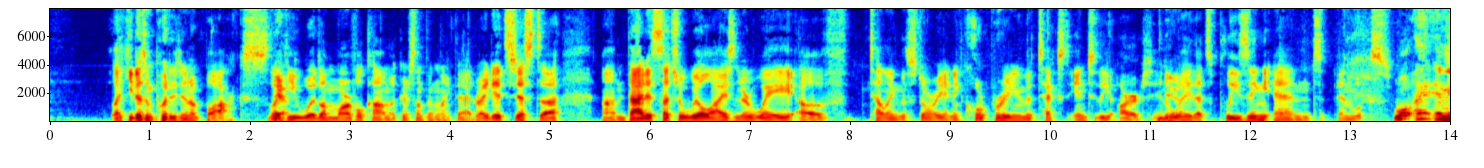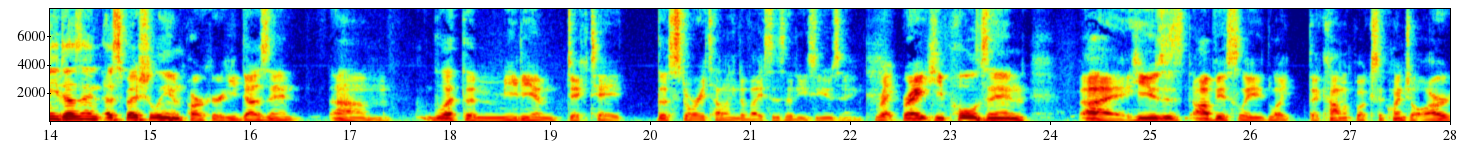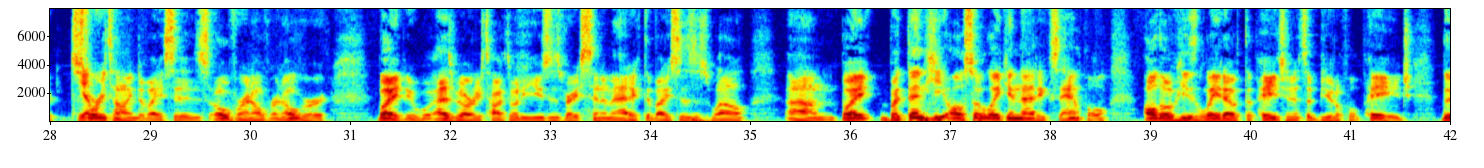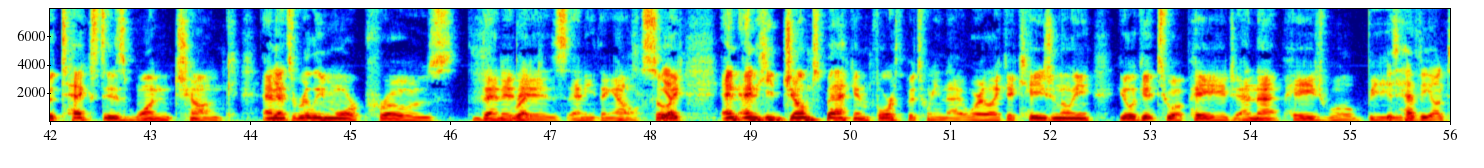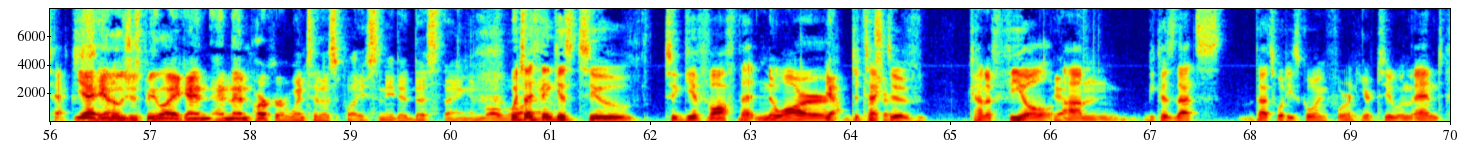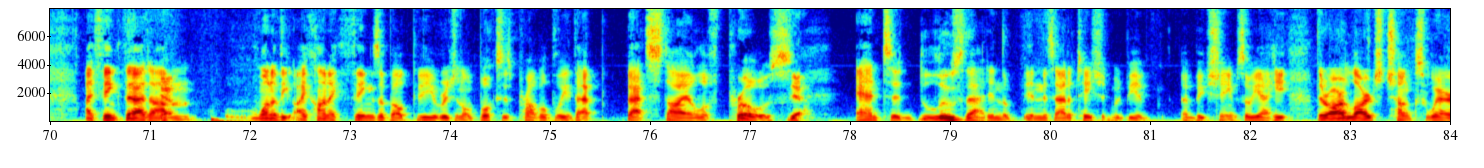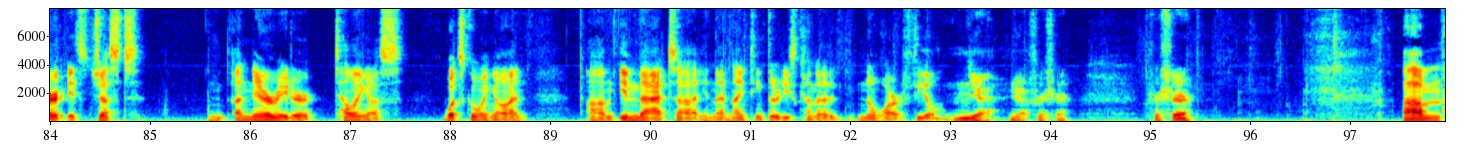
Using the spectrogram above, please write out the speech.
like he doesn't put it in a box like Yeah. he would a Marvel comic or something like that, right? It's just uh, um, that is such a Will Eisner way of telling the story and incorporating the text into the art in Yeah. a way that's pleasing and and looks Well, a- and he doesn't, especially in Parker, he doesn't um, let the medium dictate the storytelling devices that he's using. right. Right? He pulls in. Uh, he uses obviously like the comic book sequential art Yep. storytelling devices over and over and over, but it, as we already talked about, he uses very cinematic devices as well. Um, but but then he also like in that example, although he's laid out the page and it's a beautiful page, the text is one chunk and Yeah. it's really more prose than it is Right. anything else. So Yeah. like and and he jumps back and forth between that where like occasionally you'll get to a page and that page will be It's heavy on text. yeah, it'll just be like and and then Parker went to this place and he did this thing and blah blah which. I think and- is to to give off that noir Yeah, for sure. detective kind of feel, Yeah. um, because that's that's what he's going for in here too, and and I think that um, one of the iconic things about the original books is probably that that style of prose, yeah. and to lose that in the in this adaptation would be a, a big shame. So yeah, he there are large chunks where it's just a narrator telling us what's going on um, in that uh, in that 1930s kind of noir feel. Yeah, yeah, for sure. For sure. Um,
